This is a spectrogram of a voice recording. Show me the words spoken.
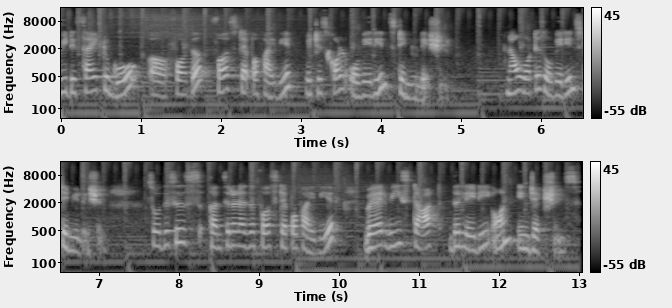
we decide to go uh, for the first step of IVF, which is called ovarian stimulation. Now, what is ovarian stimulation? So, this is considered as the first step of IVF where we start the lady on injections.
